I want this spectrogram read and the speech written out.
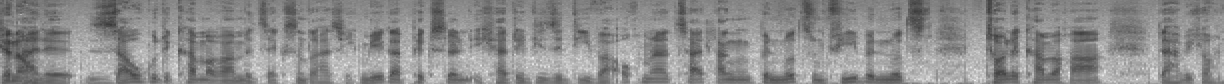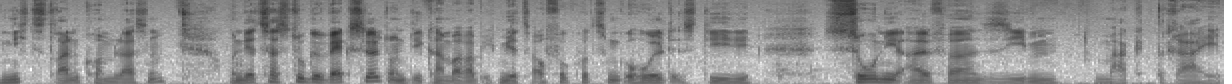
Genau. Eine saugute Kamera mit 36 Megapixeln. Ich hatte diese Diva auch mal eine Zeit lang benutzt und viel benutzt. Tolle Kamera, da habe ich auch nichts dran kommen lassen. Und jetzt hast du gewechselt und die Kamera habe ich mir jetzt auch vor kurzem geholt, ist die Sony Alpha 7 Mark III.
